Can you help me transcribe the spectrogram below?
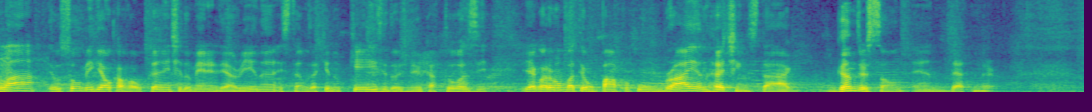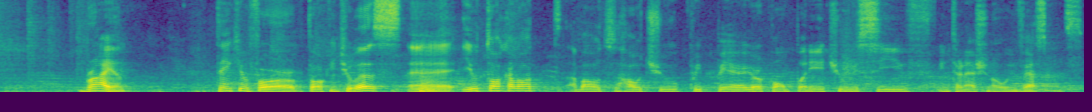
Olá, eu sou o Miguel Cavalcante do Man in the Arena, estamos aqui no Case 2014 e agora vamos bater um papo com o Brian Hutchins da Gunderson and Detmer. Brian, thank you for talking to us. Uh, you talk a lot about how to prepare your company to receive international investments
